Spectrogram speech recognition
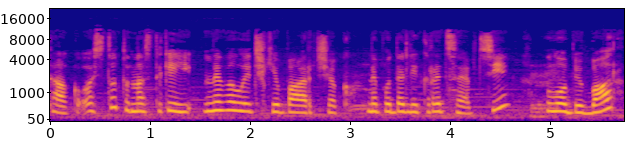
Так, ось тут у нас такий невеличкий барчик неподалік рецепції, лобі-бар.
